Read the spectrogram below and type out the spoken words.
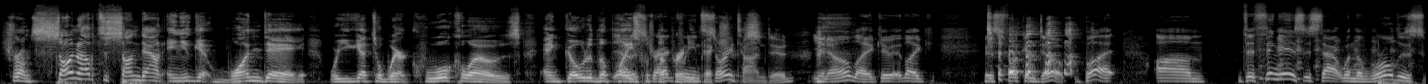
from sun up to sundown, and you get one day where you get to wear cool clothes and go to the place with the pretty pictures. story time, dude. You know, like it, like it was fucking dope. But um, the thing is is that when the world is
